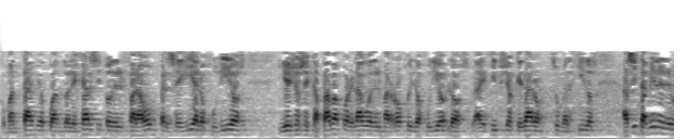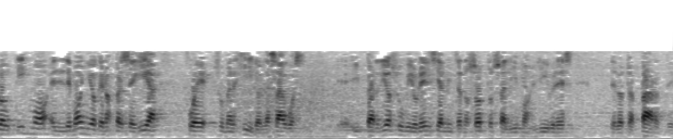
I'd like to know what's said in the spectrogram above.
como antaño cuando el ejército del faraón perseguía a los judíos y ellos escapaban por el agua del Mar Rojo y los judíos, los egipcios quedaron sumergidos. Así también en el bautismo el demonio que nos perseguía fue sumergido en las aguas eh, y perdió su virulencia mientras nosotros salimos libres de la otra parte.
